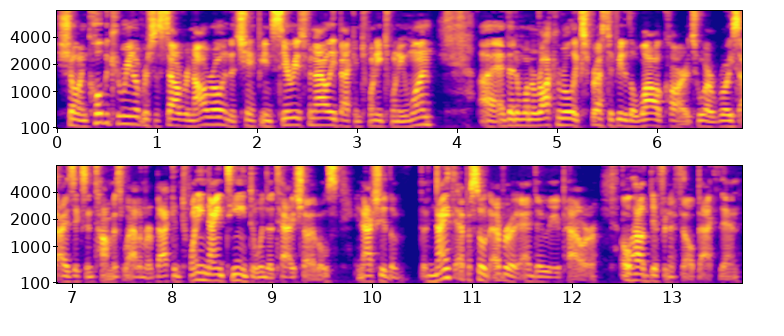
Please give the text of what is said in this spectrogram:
showing Colby Corino versus Sal Rinauro in the Champion Series finale back in 2021. Uh, and then when Rock and Roll Express defeated the Wild Cards, who are Royce Isaacs and Thomas Latimer, back in 2019 to win the tag titles, in actually the, the ninth episode ever at NWA Powerrr. Oh, how different it felt back then.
